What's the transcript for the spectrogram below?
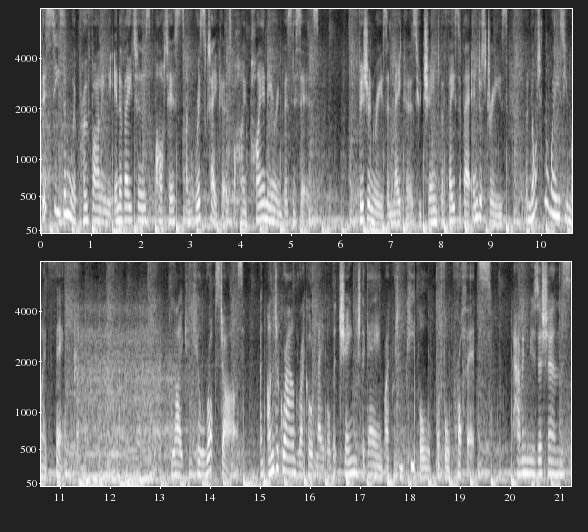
This season, we're profiling the innovators, artists, and risk takers behind pioneering businesses. Visionaries and makers who change the face of their industries, but not in the ways you might think. Like Kill Rock Stars, an underground record label that changed the game by putting people before profits having musicians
